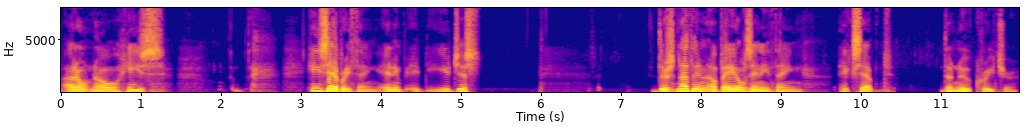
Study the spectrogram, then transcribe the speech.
I don't know he's he's everything. And you just there's nothing avails anything except the new creature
